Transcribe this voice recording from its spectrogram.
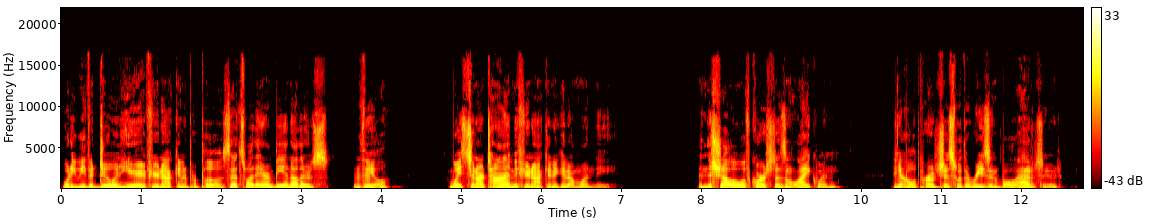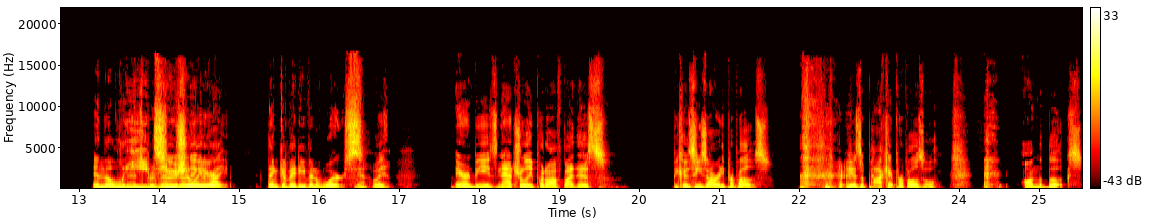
What are you even doing here if you're not going to propose? That's what Aaron B and others mm-hmm. feel. Wasting our time if you're not going to get on one knee. And the show, of course, doesn't like when people No. approach this with a reasonable attitude. And the And leads presented in a usually are- think of it even worse. Yeah. Oh, yeah. Aaron B is naturally put off by this because he's already proposed. he has a pocket proposal on the books.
